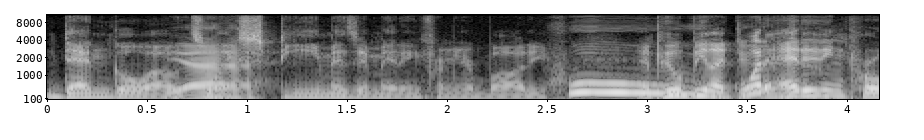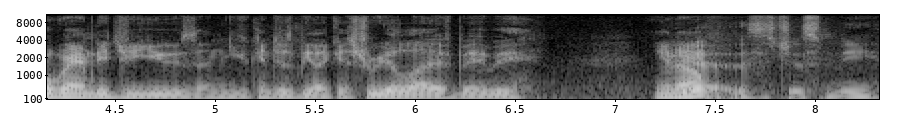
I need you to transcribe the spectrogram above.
then go out so like steam is emitting from your body. And people be like, "What Damn. editing program did you use?" And you can just be like, "It's real life, baby." You know, Yeah, this is just me.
